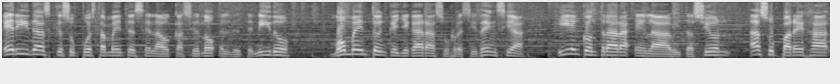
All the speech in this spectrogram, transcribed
Heridas que supuestamente se la ocasionó el detenido, momento en que llegara a su residencia y encontrara en la habitación a su pareja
